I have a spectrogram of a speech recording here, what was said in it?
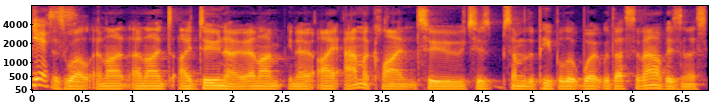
Yes. As well, and I and I, I do know, and I'm you know I am a client to to some of the people that work with us in our business,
